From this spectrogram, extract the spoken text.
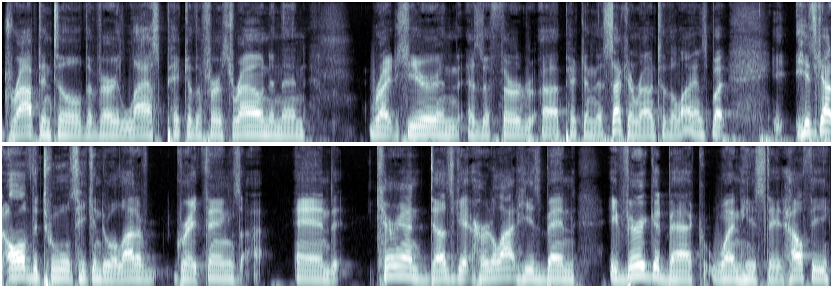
dropped until the very last pick of the first round, and then right here and as the third uh, pick in the second round to the Lions. But he's got all of the tools. He can do a lot of great things. And Kerryon does get hurt a lot. He's been a very good back when he stayed healthy.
